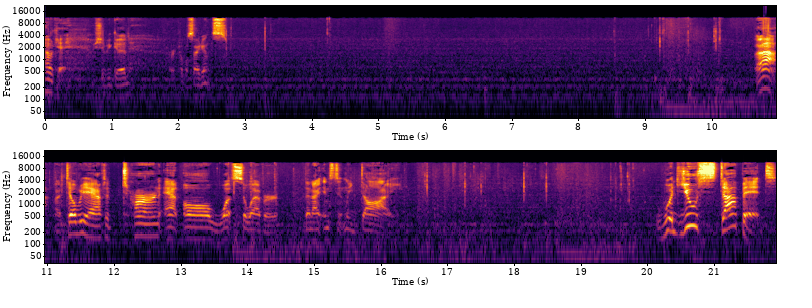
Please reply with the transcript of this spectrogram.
Okay, we should be good for a couple seconds. Ah! Until we have to turn at all whatsoever, then I instantly die. Would you stop it?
